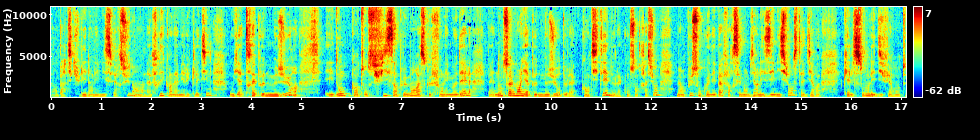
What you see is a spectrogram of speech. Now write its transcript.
en particulier dans l'hémisphère sud, en Afrique, en Amérique latine, où il y a très peu de mesures. Et donc quand on se fie simplement à ce que font les modèles, ben, non seulement il y a peu de mesures de la quantité, de la concentration, mais en plus on ne connaît pas forcément bien les émissions, c'est-à-dire quelles sont les différentes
